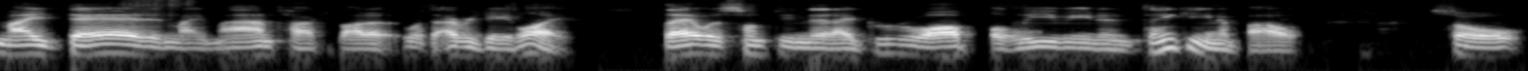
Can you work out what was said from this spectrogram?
My dad and my mom talked about it with everyday life. That was something that I grew up believing and thinking about. So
